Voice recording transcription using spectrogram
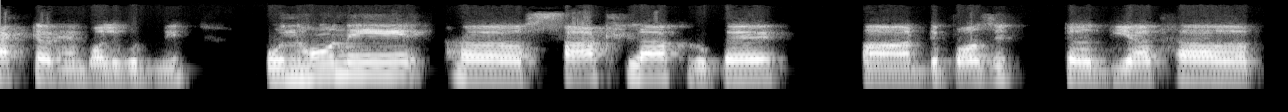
एक्टर हैं बॉलीवुड में, उन्होंने साठ लाख रुपए डिपॉजिट दिया था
